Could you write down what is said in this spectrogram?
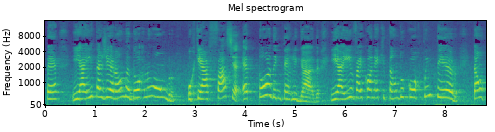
pé. E aí está gerando a dor no ombro. Porque a fáscia é toda interligada. E aí vai conectando o corpo inteiro. Então,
